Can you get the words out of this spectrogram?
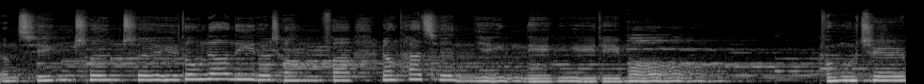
让青春吹动了你的长发，让它牵引你的梦。不知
